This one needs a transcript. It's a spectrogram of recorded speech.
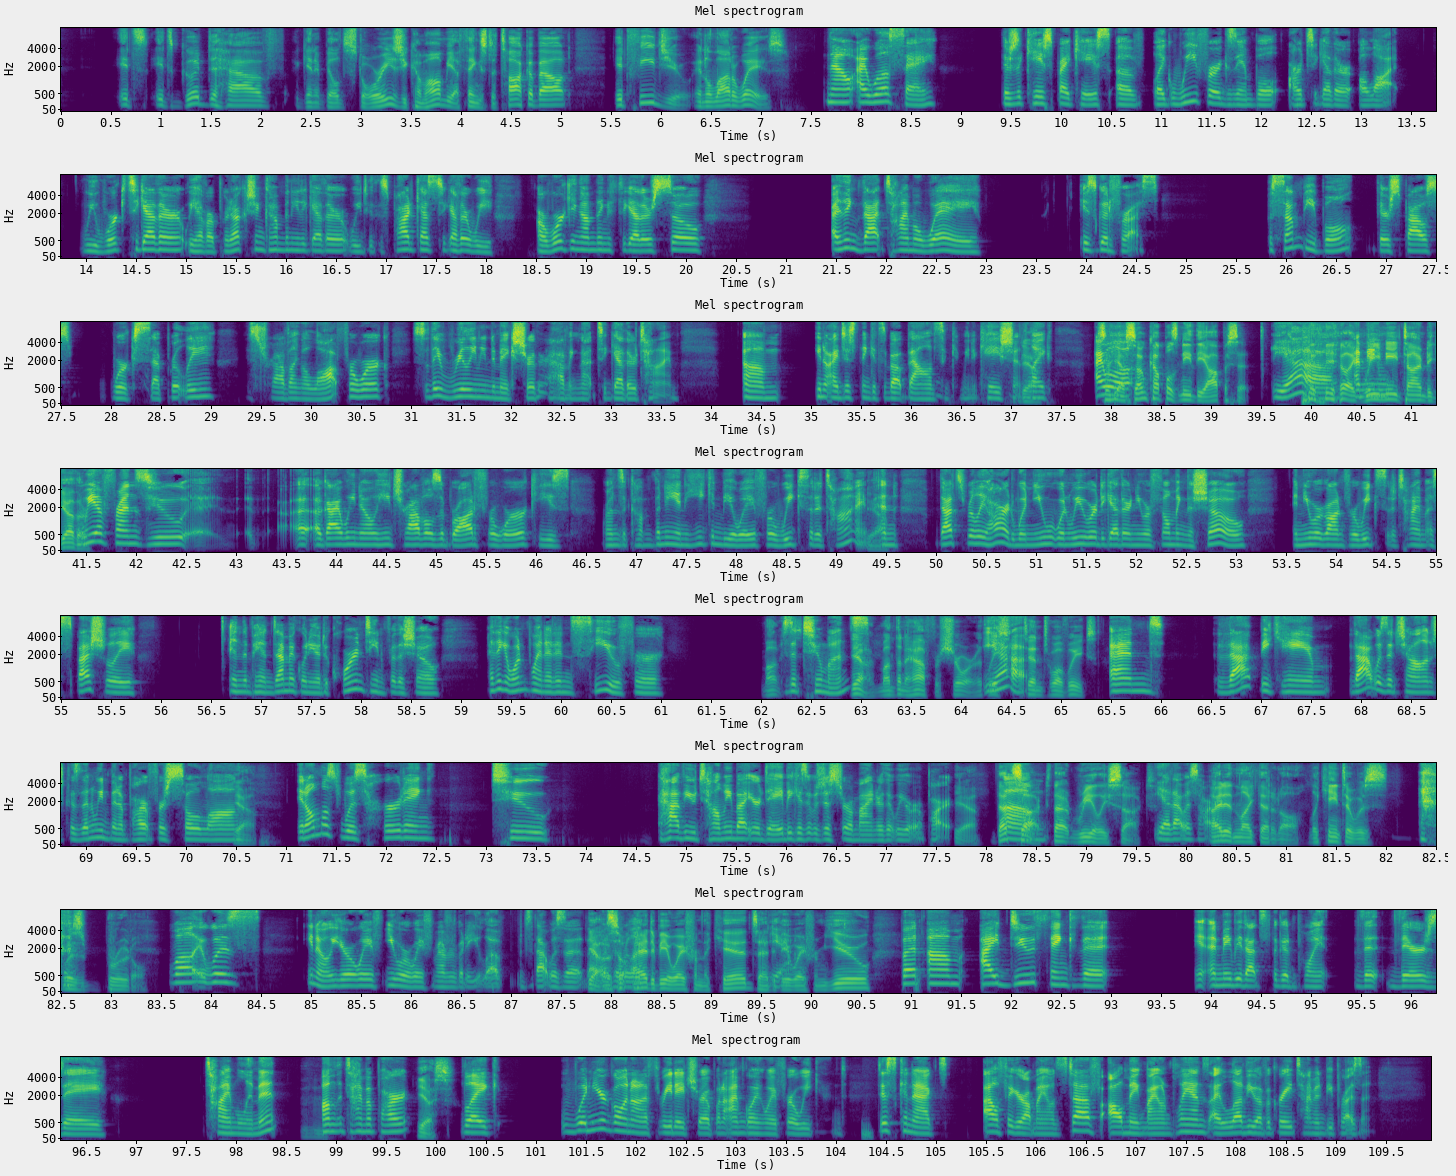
it's it's good to have again. It builds stories. You come home, you have things to talk about. It feeds you in a lot of ways. Now, I will say there's a case by case of like we, for example, are together a lot. We work together. We have our production company together. We do this podcast together. We are working on things together. So I think that time away is good for us. But some people, their spouse works separately, is traveling a lot for work. So they really need to make sure they're having that together time. Um, you know, I just think it's about balance and communication. Yeah. Like, I so will, yeah, some couples need the opposite. yeah. like I we mean, need time together. we have friends who, uh, a, a guy we know, he travels abroad for work. He's runs a company and he can be away for weeks at a time. Yeah. And that's really hard when you when we were together and you were filming the show and you were gone for weeks at a time, especially in the pandemic when you had to quarantine for the show. I think at one point I didn't see you for Months. was it two months? yeah, a month and a half for sure. At least Yeah. 10, 12 weeks. And that became that was a challenge because then we'd been apart for so long. Yeah. It almost was hurting to have you tell me about your day because it was just a reminder that we were apart. Yeah. That Um, sucked. That really sucked. Yeah, that was hard. I didn't like that at all. La Quinta was was brutal. well, it was, you know, you're away. You were away from everybody you love. That was a that yeah, was was, a really I had to be away from the kids. I had to be away from you. But um, I do think that, and maybe that's the good point that there's a time limit Mhm. on the time apart. yes. Like when you're going on a three day trip, when I'm going away for a weekend, disconnect. I'll figure out my own stuff. I'll make my own plans. I love you. Have a great time and be present.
